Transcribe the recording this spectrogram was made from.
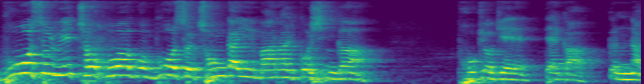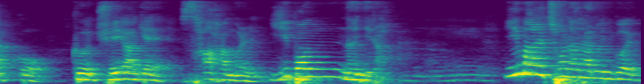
무엇을 외쳐 고하고 무엇을 정당히 말할 것인가? 복역의 때가 끝났고 그 죄악의 사함을 입었느니라. 이 말 전하라는 거예요.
